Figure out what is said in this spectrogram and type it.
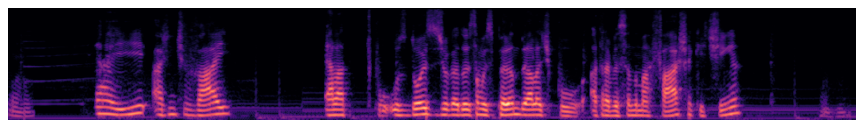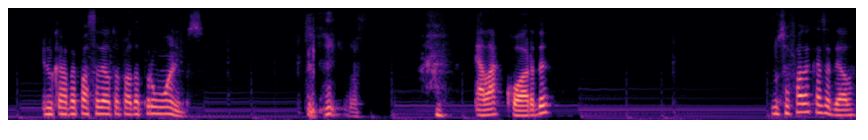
Uhum. E aí a gente vai. Ela, tipo, os dois jogadores estavam esperando ela, tipo, atravessando uma faixa que tinha. Uhum. E no ela vai passar, ela é atropelada por um ônibus. Ela acorda no sofá da casa dela,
